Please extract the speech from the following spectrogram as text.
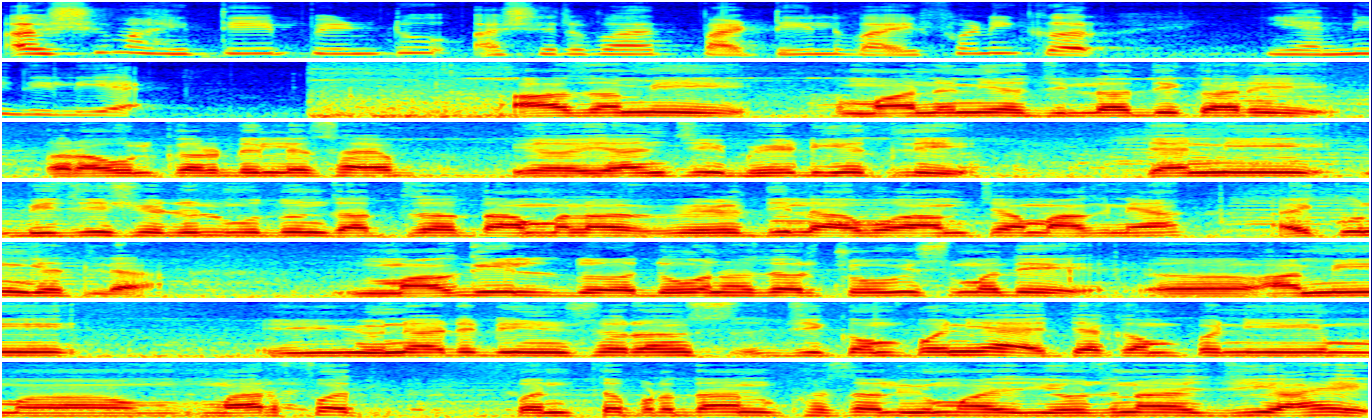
अशी माहिती पिंटू आशीर्वाद पाटील वायफणीकर यांनी दिली आहे. आज आम्ही माननीय जिल्हाधिकारी राहुल कर्डिले साहेब यांची भेट घेतली. त्यांनी बिझी शेड्यूलमधून जाता जाता आम्हाला वेळ दिला व आमच्या मागण्या ऐकून घेतल्या. मागील दो दोन हजार चोवीसमध्ये आम्ही युनायटेड इन्शुरन्स जी कंपनी आहे त्या कंपनी म- मार्फत पंतप्रधान फसल विमा योजना जी आहे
